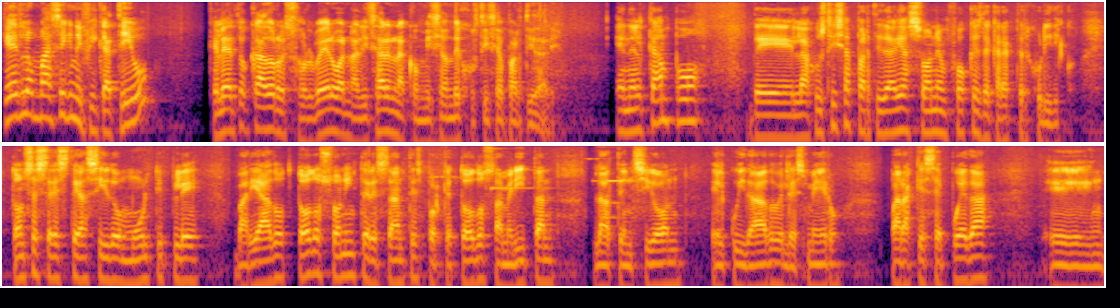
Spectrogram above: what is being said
¿Qué es lo más significativo que le ha tocado resolver o analizar en la Comisión de Justicia Partidaria? En el campo de la justicia partidaria son enfoques de carácter jurídico. Entonces este ha sido múltiple, variado, todos son interesantes porque todos ameritan la atención, el cuidado, el esmero, para que se pueda eh,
